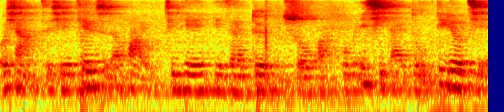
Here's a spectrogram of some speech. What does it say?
我想这些天使的话语，今天也在对我们说话。我们一起来读第六节。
